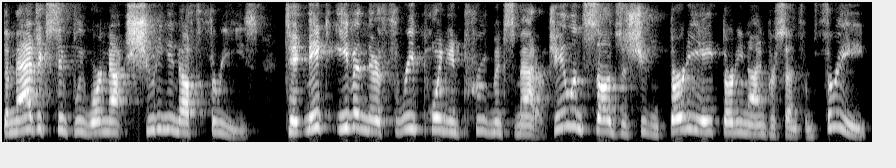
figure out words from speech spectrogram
The Magic simply were not shooting enough threes to make even their three point improvements matter. Jalen Suggs is shooting 38, 39% from three.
